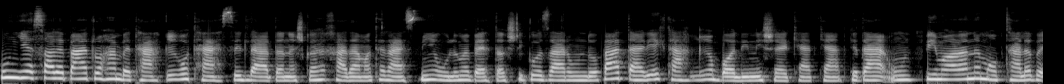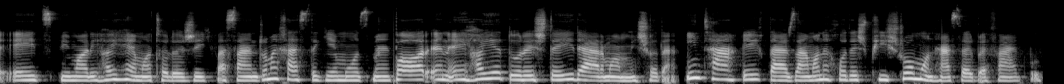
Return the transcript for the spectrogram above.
اون یه سال بعد رو هم به تحقیق و تحصیل در دانشگاه خدمات رسمی علوم بهداشتی گذروند و بعد در یک تحقیق بالینی شرکت کرد که در اون بیماران مبتلا به ایدز، بیماری های هماتولوژیک و سندروم خستگی مزمن با RNA های دورشتهی درمان می شدن. این تحقیق در زمان خودش پیشرو منحصر به فرد بود.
